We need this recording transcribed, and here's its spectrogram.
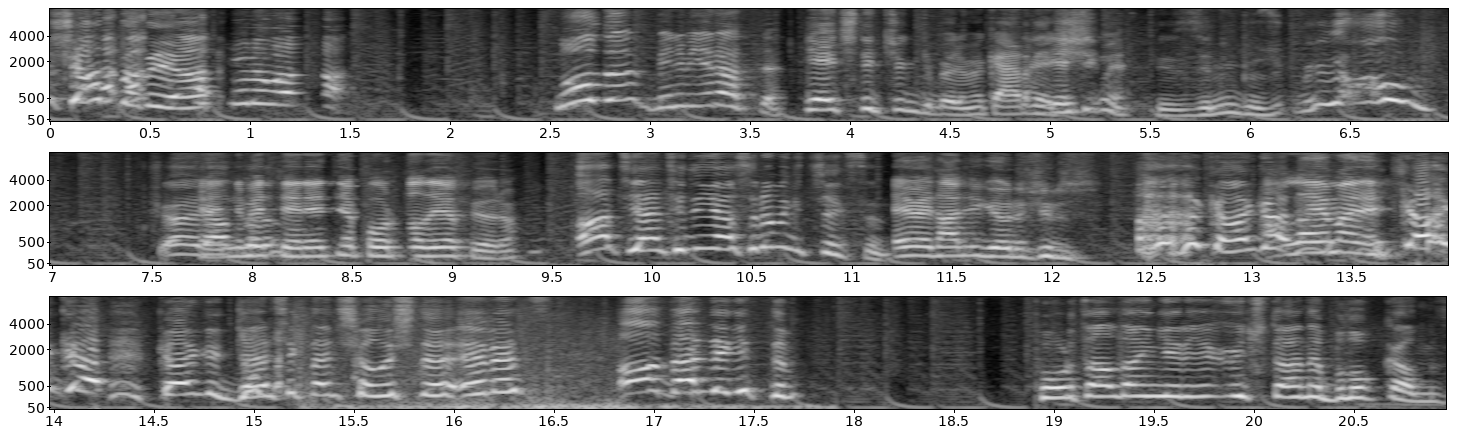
aşağı atladı ya. Merhaba. Ne oldu? Beni bir yere attı. Geçtik çünkü bölümü kardeş. Geçtik mi? Zemin gözükmüyor ya. Şöyle Kendime atladım. TNT portalı yapıyorum. Aa TNT dünyasına mı gideceksin? Evet hadi görüşürüz. kanka. Allah'a emanet. Kanka. Kanka gerçekten çalıştı. Evet. Aa ben de gittim. Portaldan geriye 3 tane blok kalmış.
